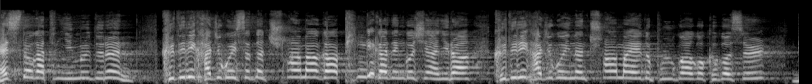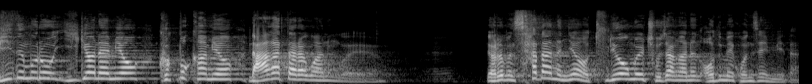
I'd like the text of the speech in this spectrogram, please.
에스더 같은 인물들은 그들이 가지고 있었던 트라마가 핑계가 된 것이 아니라 그들이 가지고 있는 트라마에도 불구하고 그것을 믿음으로 이겨내며 극복하며 나아갔다라고 하는 거예요. 여러분, 사단은요, 두려움을 조장하는 어둠의 권세입니다.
